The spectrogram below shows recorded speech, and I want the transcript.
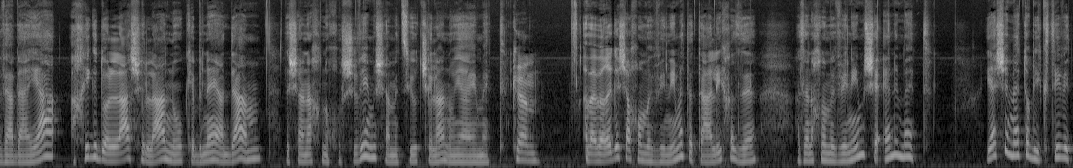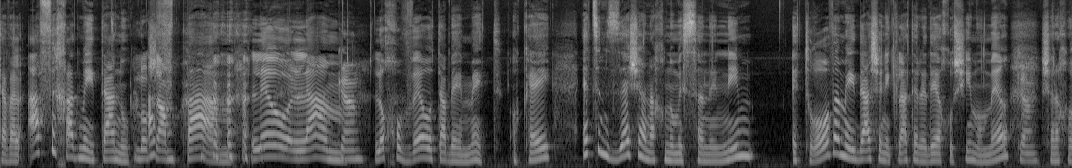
והבעיה הכי גדולה שלנו כבני אדם, זה שאנחנו חושבים שהמציאות שלנו היא האמת. כן, אבל ברגע שאנחנו מבינים את התהליך הזה, אז אנחנו מבינים שאין אמת. יש אמת אובייקטיבית, אבל אף אחד מאיתנו, לא אף שם. פעם, לעולם, כן. לא חווה אותה באמת, אוקיי? עצם זה שאנחנו מסננים את רוב המידע שנקלט על ידי החושים אומר, כן. שאנחנו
